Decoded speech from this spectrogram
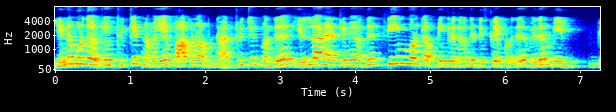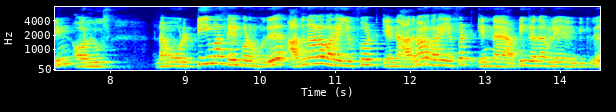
என்னை பொறுத்த வரைக்கும் கிரிக்கெட் நம்ம ஏன் பார்க்கணும் அப்படின்னா கிரிக்கெட் வந்து எல்லா நேரத்துலையுமே வந்து டீம் ஒர்க் அப்படிங்கிறத வந்து டிஸ்கிரைப் பண்ணுது. Whether will win or lose நம்ம ஒரு டீமாக செயல்படும் போது அதனால வர எஃபர்ட் என்ன அதனால வர எஃபர்ட் என்ன அப்படிங்கிறதான் விளைவிக்குது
